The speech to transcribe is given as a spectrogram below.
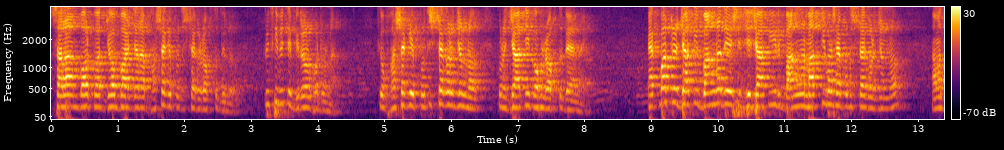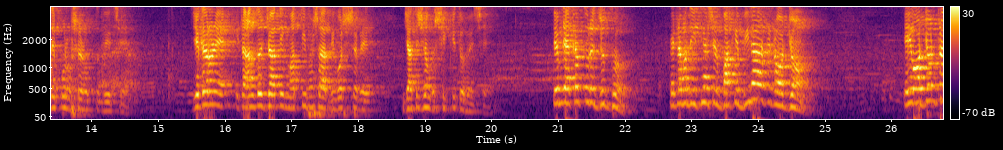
সালাম, বরকত, জব্বার, যারা ভাষাকে প্রতিষ্ঠা করে রক্ত দিল, পৃথিবীতে বিরল ঘটনা। কেউ ভাষাকে প্রতিষ্ঠা করার জন্য কোনো জাতি কখনো রক্ত দেয় নাই। একমাত্র জাতি বাংলাদেশ, যে জাতির বাংলা মাতৃভাষা প্রতিষ্ঠা করার জন্য আমাদের পূর্বশরীর রক্ত দিয়েছে। যে কারণে এটা আন্তর্জাতিক মাতৃভাষা দিবস হিসেবে জাতিসংঘ স্বীকৃত হয়েছে। তেমনি একাত্তরের যুদ্ধ, এটা আমাদের ইতিহাসের বাকি বিরাট একটা অর্জন। এই অর্জনটা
